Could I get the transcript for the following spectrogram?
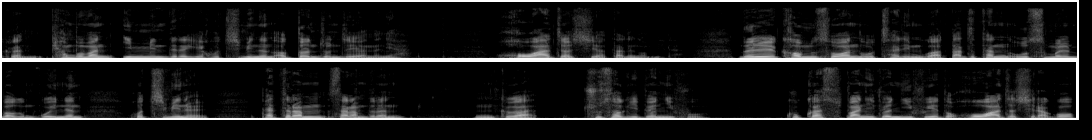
그런 평범한 인민들에게 호치민은 어떤 존재였느냐? 호 아저씨였다는 겁니다. 늘 검소한 옷차림과 따뜻한 웃음을 머금고 있는 호치민을 베트남 사람들은 음, 그가 주석이 된 이후 국가 수반이 된 이후에도 호 아저씨라고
